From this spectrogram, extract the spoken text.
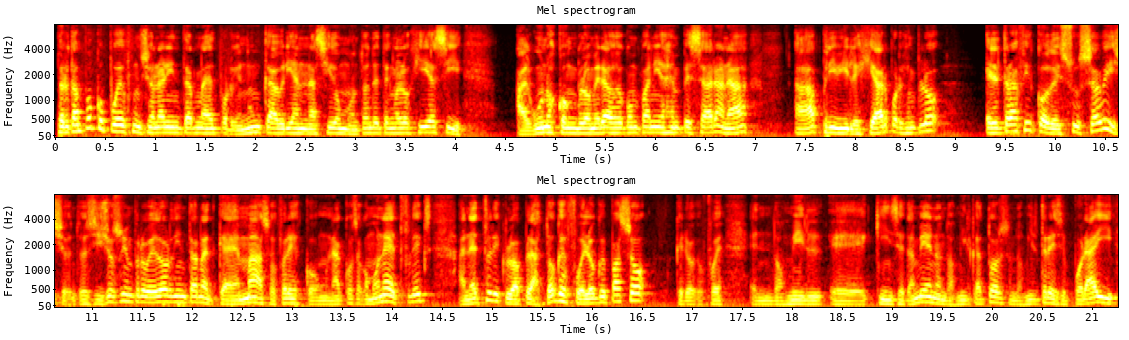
Pero tampoco puede funcionar Internet porque nunca habrían nacido un montón de tecnologías si algunos conglomerados de compañías empezaran a, privilegiar, por ejemplo, el tráfico de sus servicios. Entonces, si yo soy un proveedor de Internet que además ofrezco una cosa como Netflix, a Netflix lo aplasto, que fue lo que pasó, creo que fue en 2015 también, en 2014, en 2013, por ahí,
